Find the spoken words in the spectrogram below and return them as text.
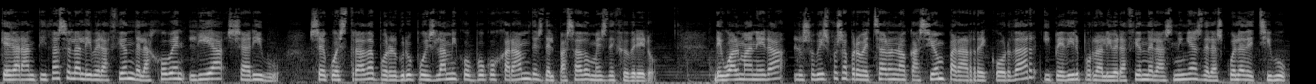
que garantizase la liberación de la joven Lia Sharibu, secuestrada por el grupo islámico Boko Haram desde el pasado mes de febrero. De igual manera, los obispos aprovecharon la ocasión para recordar y pedir por la liberación de las niñas de la escuela de Chibuk,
